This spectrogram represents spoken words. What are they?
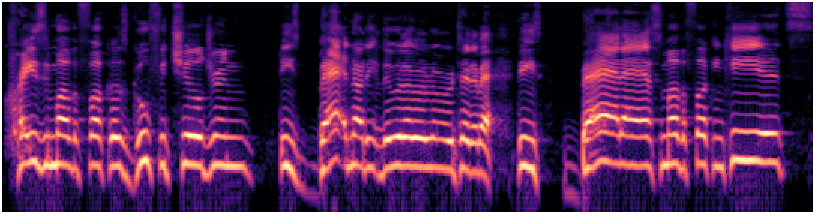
crazy motherfuckers, goofy children, these bad no, these, let me that these badass motherfucking kids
